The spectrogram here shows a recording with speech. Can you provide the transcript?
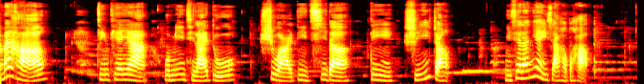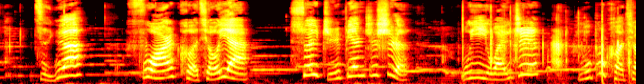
麦好，今天呀，我们一起来读《述而》第七的第十一章。你先来念一下好不好？子曰：“富而可求也，虽执鞭之事，无以为之；如不可求，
